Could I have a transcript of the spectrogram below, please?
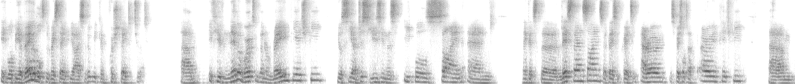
it will be available to the REST API so that we can push data to it. Um, if you've never worked with an array in PHP, you'll see I'm just using this equals sign and I think it's the less than sign. So it basically creates an arrow, a special type of arrow in PHP, um,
